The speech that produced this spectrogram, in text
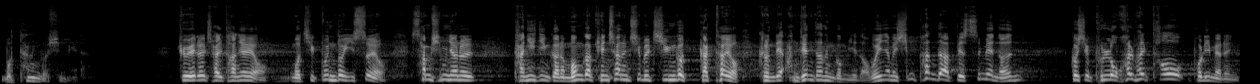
못하는 것입니다. 교회를 잘 다녀요. 뭐 직분도 있어요. 30년을 다니니까는 뭔가 괜찮은 집을 지은 것 같아요. 그런데 안 된다는 겁니다. 왜냐하면 심판대 앞에 쓰면은 그것이 불로 활활 타워 버리면은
